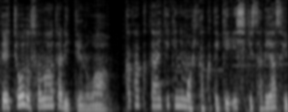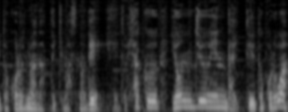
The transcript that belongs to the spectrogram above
で、ちょうどそのあたりっていうのは、価格帯的にも比較的意識されやすいところにはなってきますので、えー、と140円台っていうところは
